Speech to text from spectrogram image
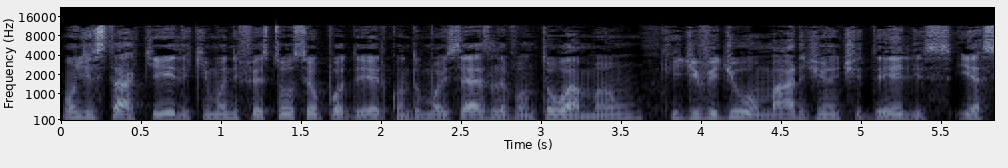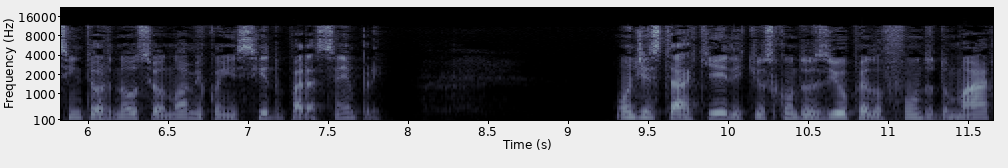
Onde está aquele que manifestou seu poder quando Moisés levantou a mão, que dividiu o mar diante deles e assim tornou seu nome conhecido para sempre? Onde está aquele que os conduziu pelo fundo do mar?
